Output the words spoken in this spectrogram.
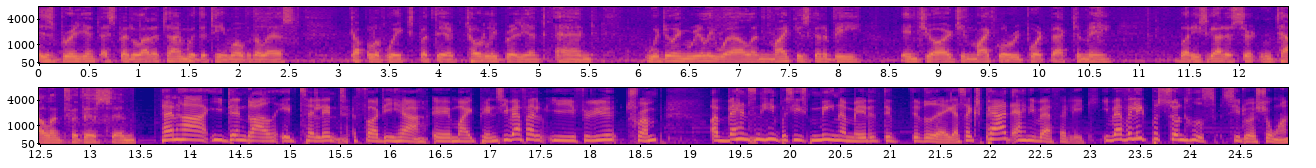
is brilliant. I spent a lot of time with the team over the last couple of weeks, but they're totally brilliant, and we're doing really well. And Mike is going to be in charge, and Mike will report back to me. But he's got a certain talent for this, and han har i den grad et talent for det her, øh, Mike Pence. I hvert fald ifølge Trump. Og hvad han sådan helt præcis mener med det, det, det ved jeg ikke. Altså ekspert er han i hvert fald ikke. I hvert fald ikke på sundhedssituationer.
